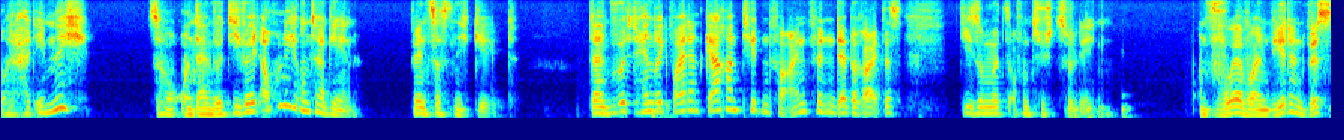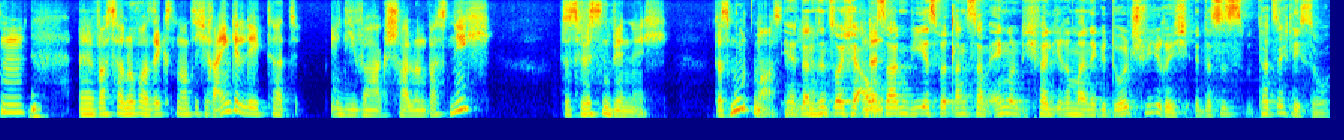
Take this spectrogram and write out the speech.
Oder halt eben nicht. So, und dann wird die Welt auch nicht untergehen, wenn es das nicht gibt. Dann wird Hendrik Weidand garantiert einen Verein finden, der bereit ist, die Summe jetzt auf den Tisch zu legen. Und woher wollen wir denn wissen, äh, was Hannover 96 reingelegt hat in die Waagschale und was nicht? Das wissen wir nicht. Das mutmaßen. Ja, dann sind solche Aussagen wie, es wird langsam eng und ich verliere meine Geduld schwierig. Das ist tatsächlich so.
